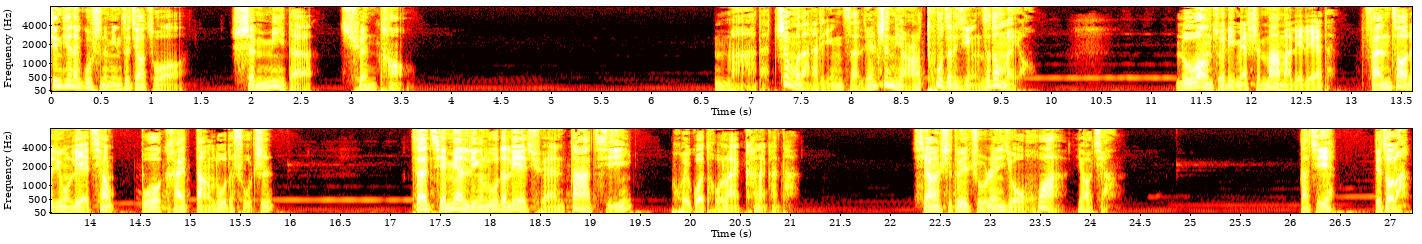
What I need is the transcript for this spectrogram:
今天的故事的名字叫做《神秘的圈套》。妈的，这么大的林子，连只鸟、兔子的影子都没有。卢旺嘴里面是骂骂咧咧的，烦躁的用猎枪拨开挡路的树枝。在前面领路的猎犬大吉回过头来看了看他，像是对主人有话要讲。大吉，别走了，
